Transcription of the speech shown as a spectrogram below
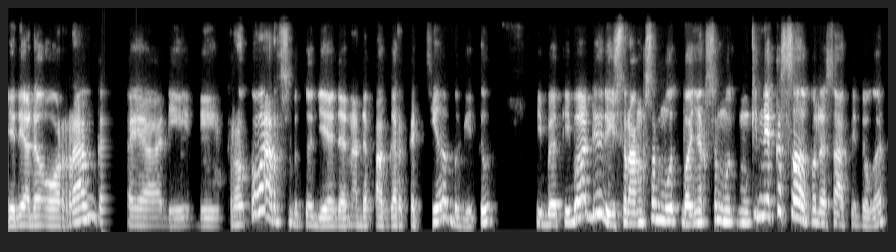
Jadi ada orang kayak di di trotoar sebetulnya dan ada pagar kecil begitu, tiba-tiba dia diserang semut, banyak semut. Mungkin dia kesel pada saat itu kan.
